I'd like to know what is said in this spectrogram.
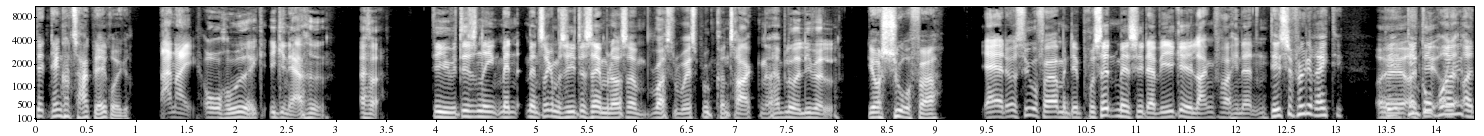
Den, den kontrakt bliver ikke rykket. Nej, nej, overhovedet ikke. Ikke i nærheden. Altså, det er jo det er sådan en, men, men så kan man sige, det sagde man også om Russell Westbrook-kontrakten, og han blev alligevel... Det var 47. Ja, ja, det var 47, men det er procentmæssigt, er vi ikke langt fra hinanden. Det er selvfølgelig rigtigt. Og, det er en og, god det, og, pointe. og,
